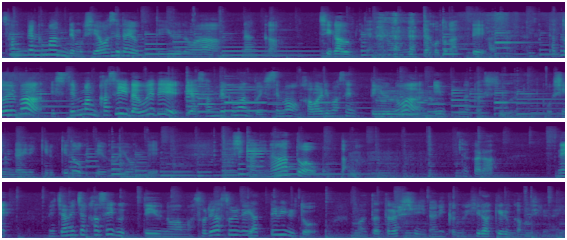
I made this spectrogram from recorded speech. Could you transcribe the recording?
300万でも幸せだよっていうのはなんか違うみたいなのを見たことがあって。はいはい例えば1000万稼いだ上でいや300万と1000万は変わりませんっていうのは、うん。いなんかね。こう信頼できるけどっていうのを読んで確かになとは思った。うんうんうんだからねめちゃめちゃ稼ぐっていうのは、まあ、それはそれでやってみるとまた新しい何かが開けるかもしれないよね。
